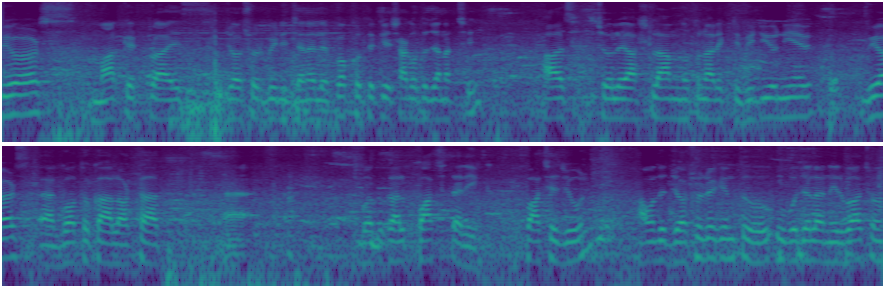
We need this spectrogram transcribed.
viewers market price Jashore BD চ্যানেলের পক্ষ থেকে স্বাগত জানাচ্ছি। আজ চলে আসলাম নতুন আরেকটি ভিডিও নিয়ে। ভিউয়ার্স গতকাল অর্থাৎ গতকাল পাঁচ তারিখ পাঁচে জুন। আমাদের যশোরে কিন্তু উপজেলা নির্বাচন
